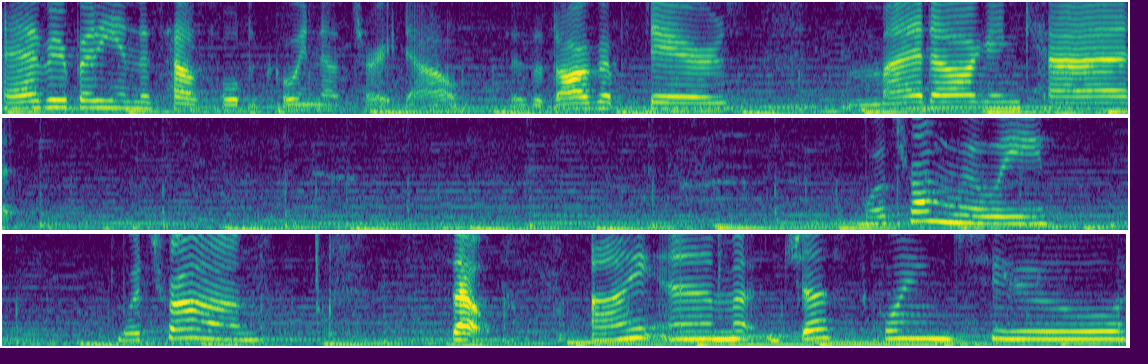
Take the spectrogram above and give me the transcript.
Everybody in this household is going nuts right now. There's a dog upstairs, my dog and cat, What's wrong, Louie? What's wrong? So, I am just going to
